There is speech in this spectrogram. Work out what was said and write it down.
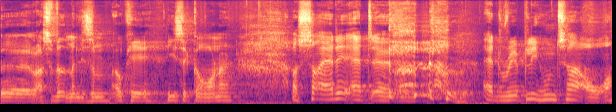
Øh, og så ved man ligesom, okay, he's a goner. Og så er det, at, øh, at Ripley hun tager over.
